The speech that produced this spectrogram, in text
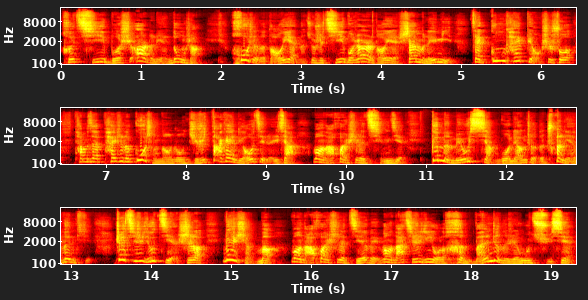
和《奇异博士二》的联动上。后者的导演呢，就是《奇异博士二》的导演山姆雷米，在公开表示说，他们在拍摄的过程当中，只是大概了解了一下《旺达幻视》的情节，根本没有想过两者的串联问题。这其实就解释了为什么《旺达幻视》的结尾，旺达其实已经有了很完整的人物曲线，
